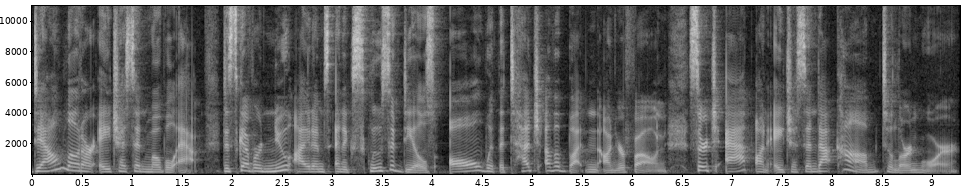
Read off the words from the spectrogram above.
Download our HSN mobile app. Discover new items and exclusive deals all with the touch of a button on your phone. Search app on hsn.com to learn more.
